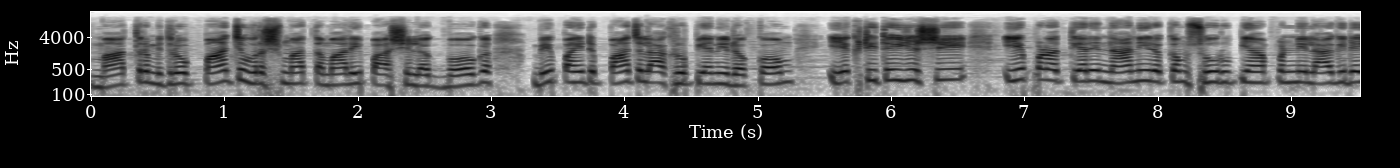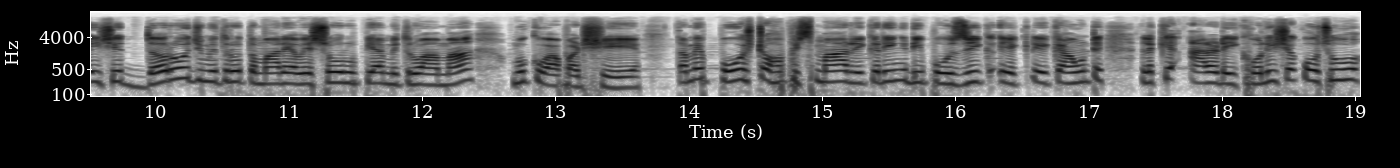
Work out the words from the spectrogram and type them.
માત્ર મિત્રો પાંચ વર્ષમાં તમારી પાસે લગભગ બે પોઈન્ટ પાંચ લાખ રૂપિયાની રકમ એકઠી થઈ જશે. એ પણ અત્યારે નાની રકમ સો રૂપિયા આપણને લાગી રહી છે. દરરોજ મિત્રો તમારે હવે સો રૂપિયા મિત્રો આમાં મૂકવા પડશે. તમે પોસ્ટ ઓફિસમાં રિકરિંગ ડિપોઝિટ એક એકાઉન્ટ એટલે કે આરડી ખોલી શકો છો.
